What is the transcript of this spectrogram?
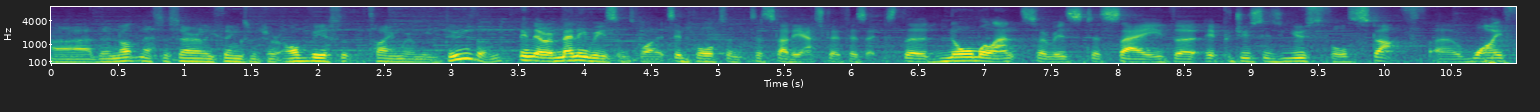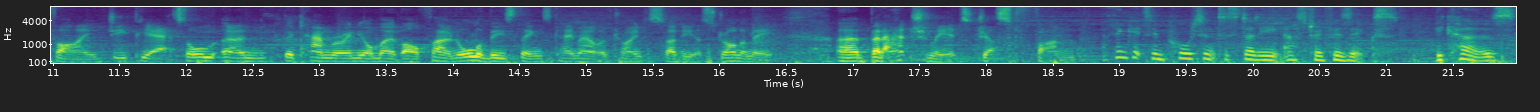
uh, they're not necessarily things which are obvious at the time when we do them. I think there are many reasons why it's important to study astrophysics. The normal answer is to say that it produces useful stuff. Uh, Wi-Fi, GPS, all, and the camera in your mobile phone, all of these things came out of trying to study astronomy. Uh, but actually it's just fun. I think it's important to study astrophysics because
